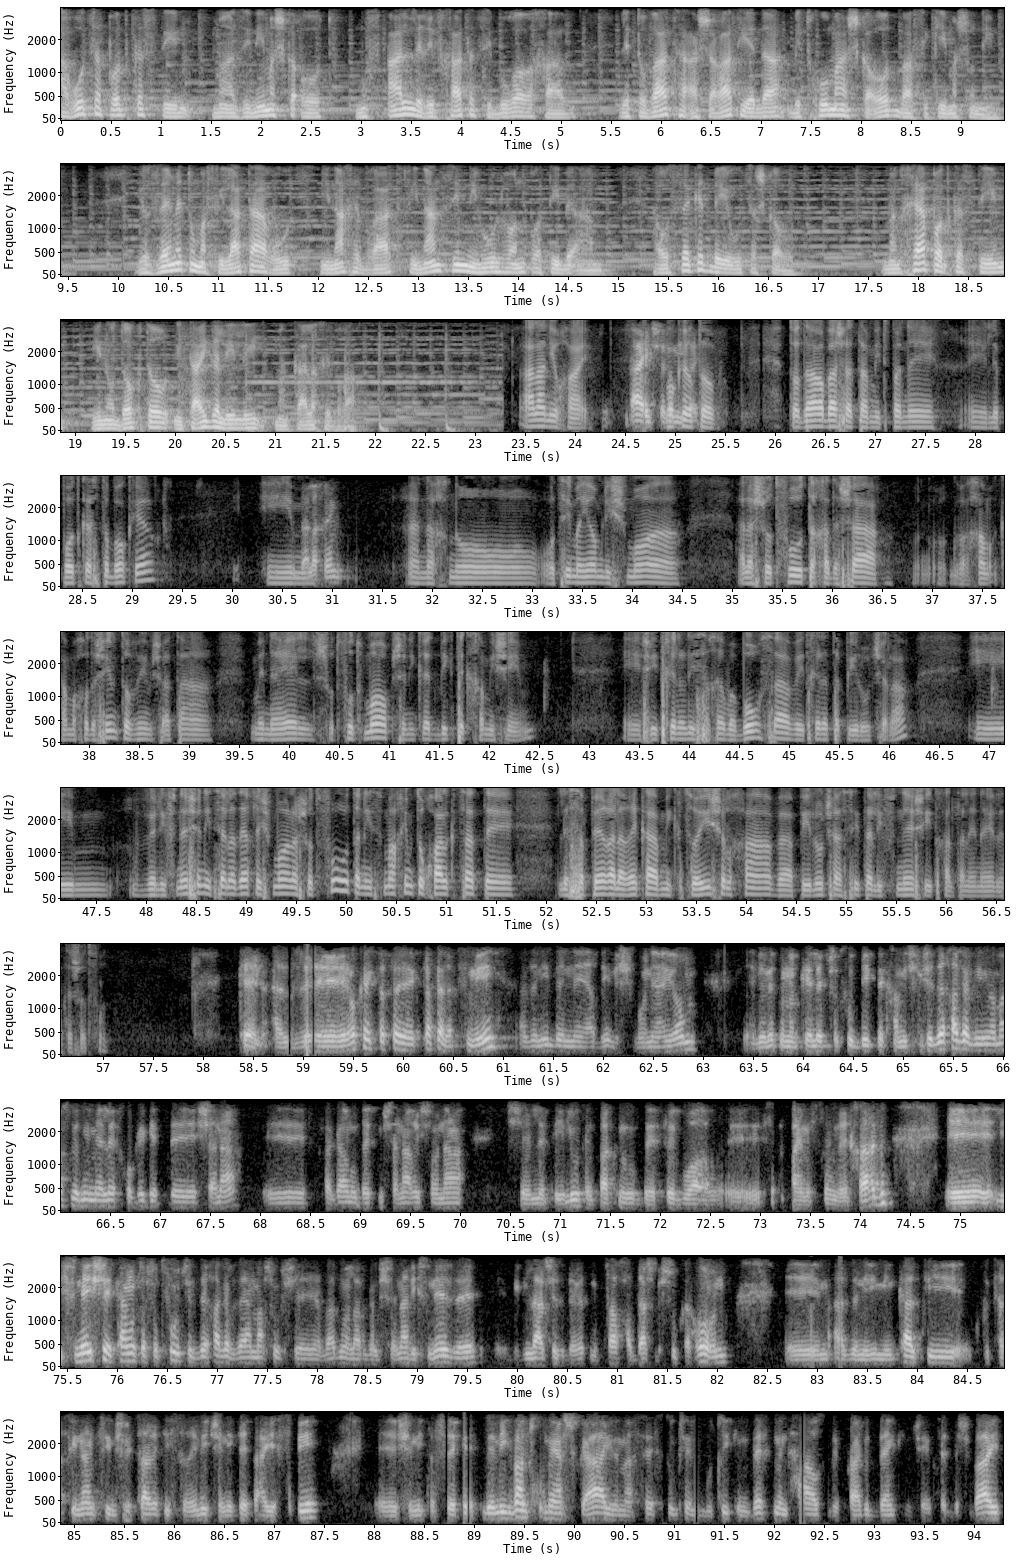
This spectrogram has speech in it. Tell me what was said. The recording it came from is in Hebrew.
ערוץ הפודקאסטים מאזינים השקעות מופעל לרווחת הציבור הרחב, לטובת העשרת ידע בתחום ההשקעות באפיקים השונים. יוזמת ומפעילת הערוץ הינה חברת פיננסים ניהול הון פרטי בע"מ, העוסקת בייעוץ השקעות. מנחה הפודקאסטים הינו דוקטור איתי גלילי, מנכ"ל החברה. אהלן יוחאי. היי, שלום. בוקר טוב. תודה רבה שאתה מתפנה אה, לפודקאסט הבוקר. תודה לכם. אנחנו רוצים היום לשמוע על השותפות החדשה, כבר כמה חודשים טובים, שאתה מנהל שותפות מו"פ שנקראת ביגטק 50, אה, שהתחילה להיסחר בבורסה והתחילה את הפעילות שלה. אה, ולפני שנצא לדרך לשמוע על השותפות, אני אשמח אם תוכל קצת לספר על הרקע המקצועי שלך והפעילות שעשית לפני שהתחלת לנהל את השותפות. כן, אז אה, אוקיי, קצת, קצת על עצמי. אז אני בן 48 אה, היום, אה, באמת ממנכ"ל את שותפות ביגטק 50, שדרך אגב היא ממש בימים אלה חוגגת שנה. סגרנו בעצם שנה ראשונה של פעילות, הנפקנו בפברואר 2021. לפני שהקמנו את השותפות, שדרך אגב זה היה משהו שעבדנו עליו גם שנה לפני זה, בגלל שזה באמת מוצר חדש בשוק ההון, אז אני מנכ"לתי קבוצת פיננסים שוויצרית ישראלית שנקראת ISP, שמתעסקת במגוון תחומי השקעה, היא למעשה סוג של בוטיק investment house ו private banking שנמצאת בשוויץ,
